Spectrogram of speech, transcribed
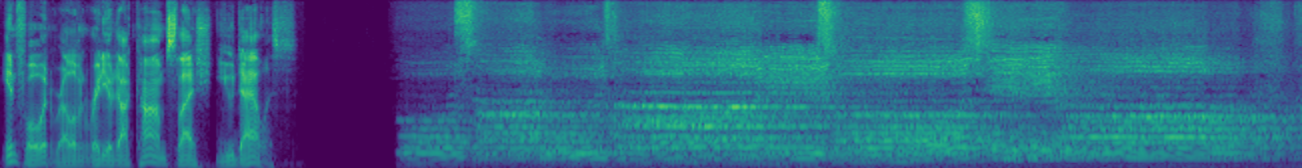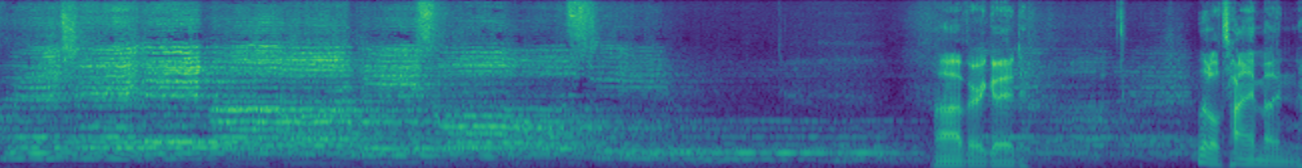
Info at relevantradio.com slash udallas. Very good. Little time and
